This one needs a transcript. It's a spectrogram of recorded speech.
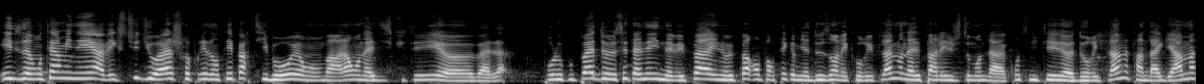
Et nous avons terminé avec Studio H représenté par Thibaut et on, bah, là on a discuté euh, bah, là, pour le coup pas de cette année il n'avait pas il n'avait pas remporté comme il y a deux ans avec Oriflamme on avait parlé justement de la continuité euh, d'Oriflamme enfin de la gamme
